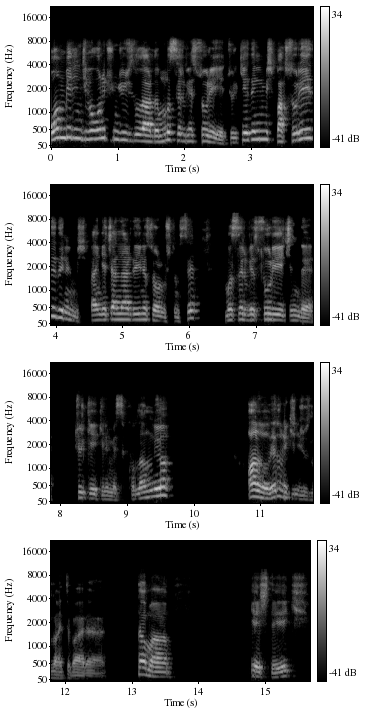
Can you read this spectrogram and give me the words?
11. ve 13. yüzyıllarda Mısır ve Suriye'ye Türkiye denilmiş. Bak Suriye'ye de denilmiş. Ben geçenlerde yine sormuştum size. Mısır ve Suriye için de Türkiye kelimesi kullanılıyor. Anadolu'ya 12. yüzyıldan itibaren. Tamam. Geçtik.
